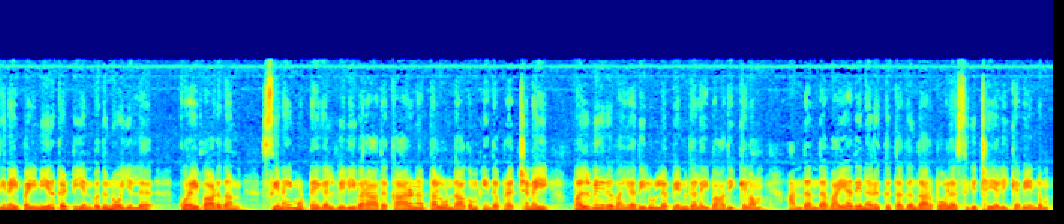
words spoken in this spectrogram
சினைப்பை நீர்க்கட்டி என்பது நோயல்ல. குறைபாடுதான். சினை முட்டைகள் வெளிவராத காரணத்தால் உண்டாகும் இந்த பிரச்சனை பல்வேறு வயதிலுள்ள பெண்களை பாதிக்கலாம். அந்தந்த வயதினருக்கு தகுந்தாற் போல சிகிச்சை அளிக்க வேண்டும்.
